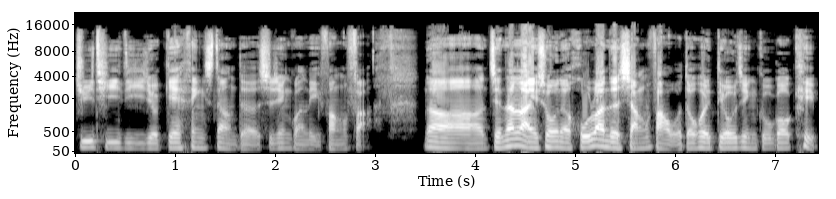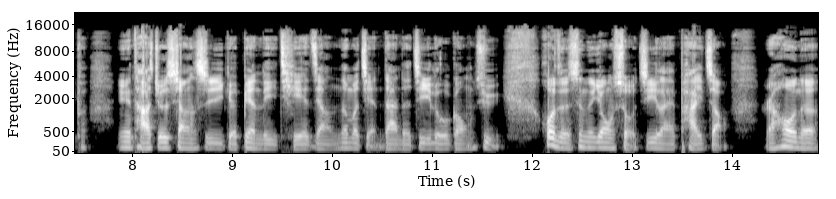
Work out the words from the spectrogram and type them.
GTD，就 Get Things Done 的时间管理方法。那简单来说呢，胡乱的想法我都会丢进 Google Keep，因为它就像是一个便利贴这样那么简单的记录工具，或者是呢用手机来拍照。然后呢，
